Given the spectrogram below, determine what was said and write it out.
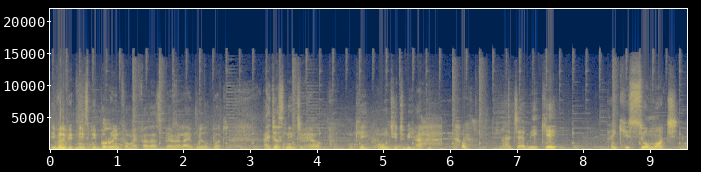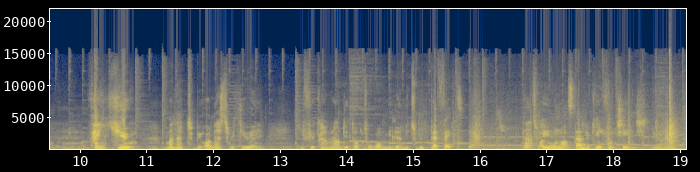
Even if it means me borrowing for my father's burial, I will, but I just need to help, okay? I want you to be happy. Oh, Najamike, thank you so much. Thank you. Mana, to be honest with you, eh, if you can round it up to one million, it will be perfect. That's why you will not start looking for change, you know.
